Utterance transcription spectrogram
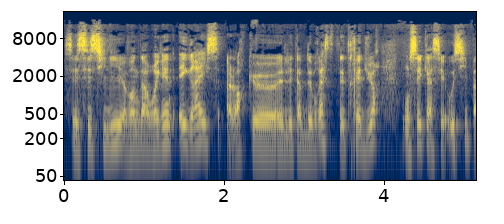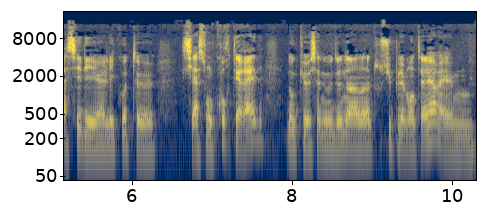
C'est Cécilie Van der Breggen et Grace alors que l'étape de Brest était très dure. On sait qu'elle s'est aussi passé les, les côtes euh, si elles sont courtes et raides. Donc euh, ça nous donne un atout supplémentaire et hum,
